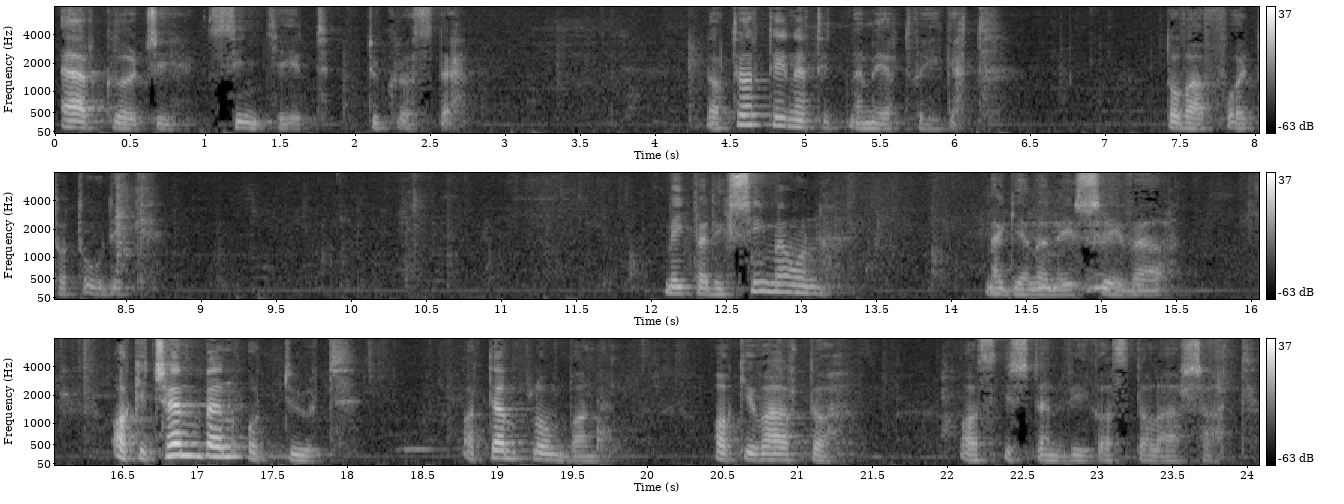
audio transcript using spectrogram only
erkölcsi szintjét tükrözte. De a történet itt nem ért véget. Tovább folytatódik. Mégpedig Simeon megjelenésével, aki csendben ott ült a templomban, aki várta az Isten vigasztalását.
